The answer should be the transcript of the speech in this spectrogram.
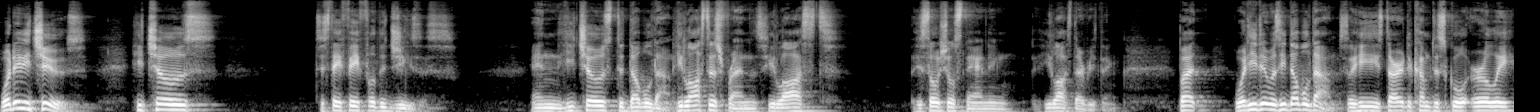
What did he choose? He chose to stay faithful to Jesus. And he chose to double down. He lost his friends, he lost his social standing, he lost everything. But what he did was he doubled down. So he started to come to school early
